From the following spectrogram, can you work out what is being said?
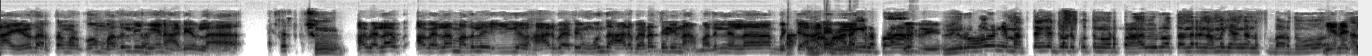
ನಾ ಹೇಳ್ದ ಅರ್ಥ ಮಾಡ್ಕೊ. ಮೊದಲ್ ನೀವ್ ಏನ್ ಹಾಡಿರ್ಲ? ಅವೆಲ್ಲ ಅವೆಲ್ಲ ಮೊದಲು ಈಗ ಹಾಡ್ಬೇಡ್ರಿ ಮುಂದೆ ಹಾಡ್ಬೇಡ ತಡಿನಾ ಮೊದಲನೆಲ್ಲ ಬಿಟ್ಟು ಹಾಡಿಲ್ಲಪ್ಪ ವಿರೋ ನಿಮ್ ಅಕ್ಕಂಗೆ ಜೋಡಿ ಕೂತ್ ನೋಡಪ್ಪ. ವಿರೋ ತಂದ್ರೆ ನಮಗ್ ಹೆಂಗ ಅನಸ್ಬಾರ್ದು? ಏನಾಯ್ತು?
